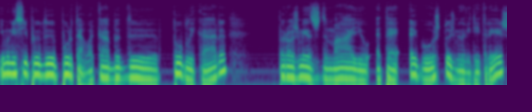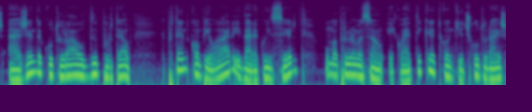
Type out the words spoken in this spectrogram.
E o município de Portel acaba de publicar para os meses de maio até agosto de 2023 a Agenda Cultural de Portel, que pretende compilar e dar a conhecer uma programação eclética de conteúdos culturais,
